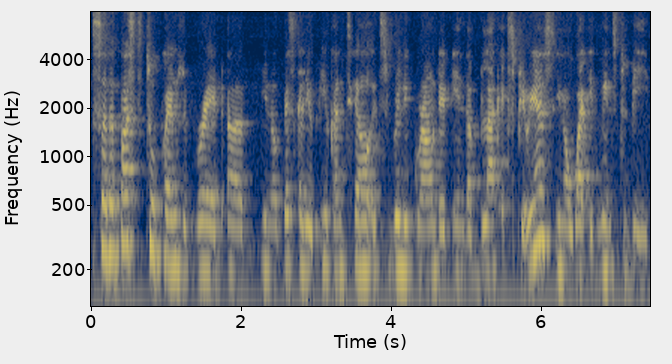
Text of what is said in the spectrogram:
so the past two poems we've read uh, you know basically you, you, can tell it's really grounded in the black experience you know what it means to be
